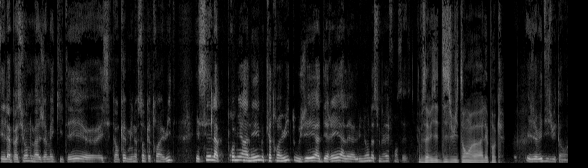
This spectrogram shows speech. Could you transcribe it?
et la passion ne m'a jamais quitté. Euh, et c'était en 1988. Et c'est la première année, 88, où j'ai adhéré à l'Union de la sommellerie française. Vous aviez 18 ans euh, à l'époque. Et j'avais 18 ans,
